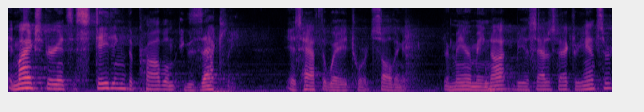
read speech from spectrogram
in my experience, stating the problem exactly is half the way towards solving it. There may or may not be a satisfactory answer,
